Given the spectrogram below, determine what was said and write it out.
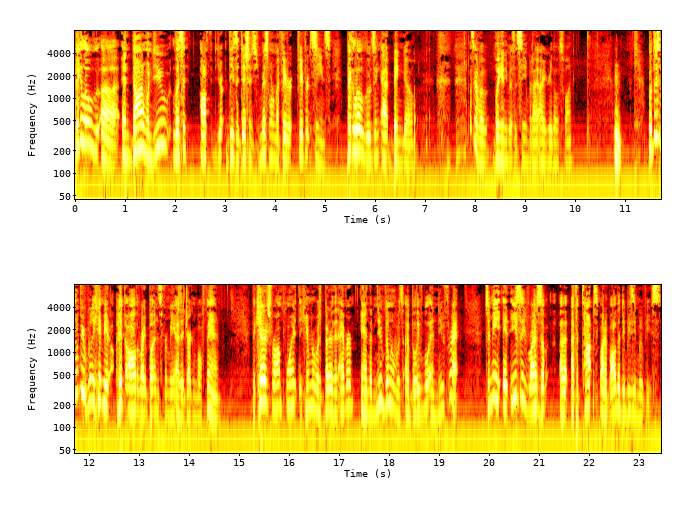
Piccolo uh, and Don, when you listed off your, these editions, you missed one of my favorite favorite scenes: Piccolo losing at bingo. That's kind of a blink and you miss it scene, but I, I agree that was fun. Hmm. But this movie really hit me hit all the right buttons for me as a Dragon Ball fan. The characters were on point, the humor was better than ever, and the new villain was a believable and new threat. To me, it easily rises up uh, at the top spot of all the DBZ movies.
